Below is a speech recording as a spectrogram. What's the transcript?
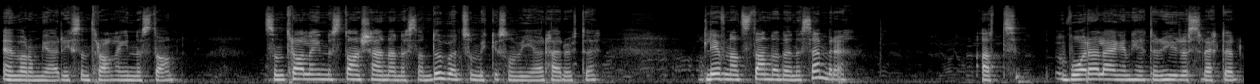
än vad de gör i centrala innerstan. Centrala innerstan tjänar nästan dubbelt så mycket som vi gör här ute. Levnadsstandarden är sämre. Att våra lägenheter och hyresrätter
